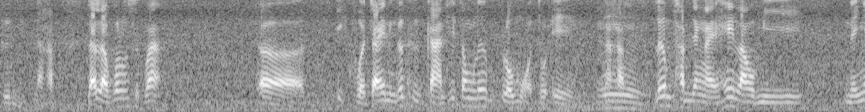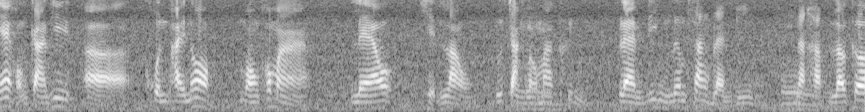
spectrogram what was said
ขึ้นนะครับแล้วเราก็รู้สึกว่าเอ่ออีกหัวใจหนึ่งก็คือการที่ต้องเริ่มโปรโมตตัวเองนะครับอืมเริ่มทำยังไงให้เรามีในแง่ของการที่เอ่อคนภายนอกมองเข้ามา แล้วเห็นเรารู้จักเรามากขึ้นแบรนดิ้งเริ่มสร้างแบรนดิ้งอืมนะครับแล้วก็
